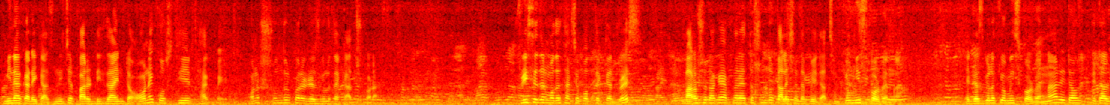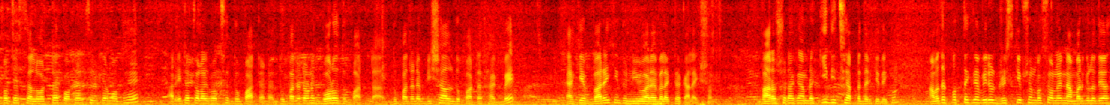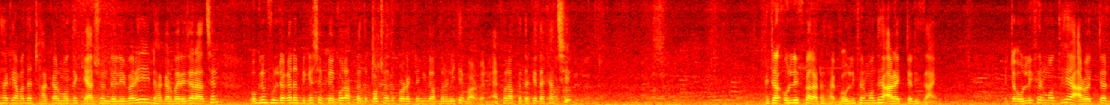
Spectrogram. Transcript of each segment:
মিনাকারি কাজ। নিচের পাড়ের ডিজাইনটা অনেক অস্থির থাকবে। অনেক সুন্দর করে ড্রেসগুলোতে কাজ করা। ফ্রি সাইজের মধ্যে থাকছে প্রত্যেকটা ড্রেস। বারোশো টাকায় আপনারা এত সুন্দর কালেকশনটা পেয়ে যাচ্ছেন। কেউ মিস করবেন না। এই ড্রেসগুলো কেউ মিস করবেন না। এটা এটা আসবে হচ্ছে সালোয়ারটা কটন সিল্কের মধ্যে। আর এটা চলে আসবে হচ্ছে দুপাট্টাটা। দুপাট্টাটা অনেক বড় দুপাট্টা। দুপাট্টাটা বিশাল দুপাট্টা থাকবে। একেবারে কিন্তু নিউ অ্যারাইভেল একটা কালেকশন বারোশো টাকা আমরা কি দিচ্ছি আপনাদেরকে দেখুন। আমাদের প্রত্যেকটা ভিডিও ডিসক্রিপশন বক্সে অনলাইন নাম্বারগুলো দেওয়া থাকে। আমাদের ঢাকার মধ্যে ক্যাশ অন ডেলিভারি ঢাকার বাইরে যারা আছেন অগ্রিম ফুল টাকাটা বিকাশে পে করে আপনাদের পছন্দের প্রোডাক্টটা কিন্তু আপনারা নিতে পারবেন। এখন আপনাদেরকে দেখাচ্ছি। এটা উল্লিফ কালারটা থাকবে। উল্লিফের মধ্যে আর একটা ডিজাইন এটা উল্লিফের মধ্যে আরও একটা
